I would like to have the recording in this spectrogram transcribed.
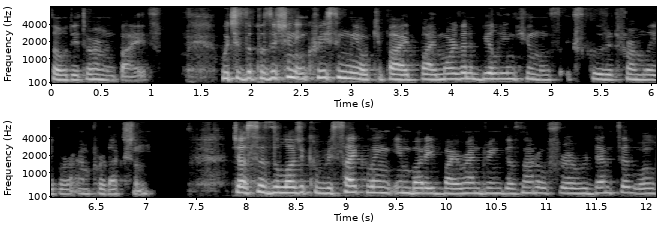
though determined by it. which is a position increasingly occupied by more than a billion humans excluded from labor and production. Just as the logic of recycling embodied by rendering does not offer a redemptive or,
